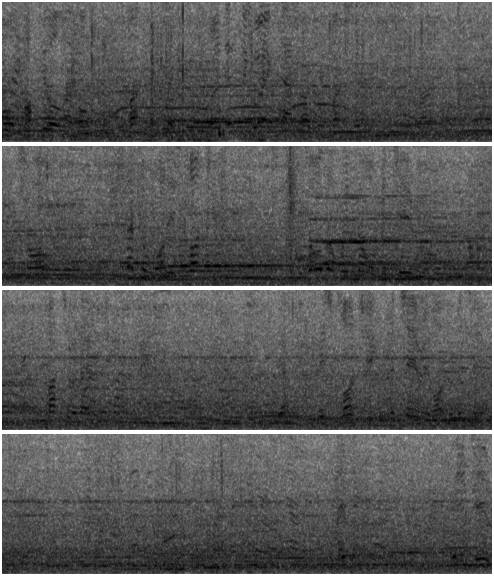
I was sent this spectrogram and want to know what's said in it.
more popular level, Matt Slick. Matt Slick. So, second one is logic. It's all that we material, matter and energy. Yeah. It's logic, material, and the material. Material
